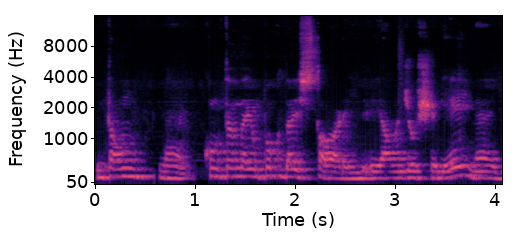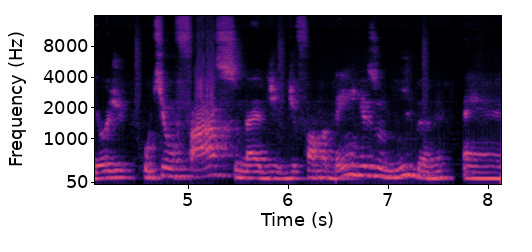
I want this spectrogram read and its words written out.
Então, né, contando aí um pouco da história e, e aonde eu cheguei, né, e hoje o que eu faço, né, de, de forma bem resumida, né, é,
